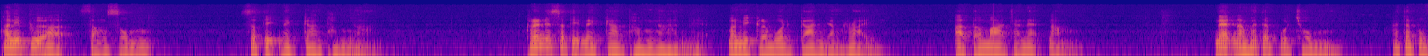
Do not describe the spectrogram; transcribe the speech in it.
ท่านี้เพื่อสั่งสมสติในการทำงาน ครั้นในสติในการทำงานเนี่ยมันมีกระบวนการอย่างไร อาตมาจะแนะนำแนะนำให้ท่านผู้ชม ให้ท่านผู้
